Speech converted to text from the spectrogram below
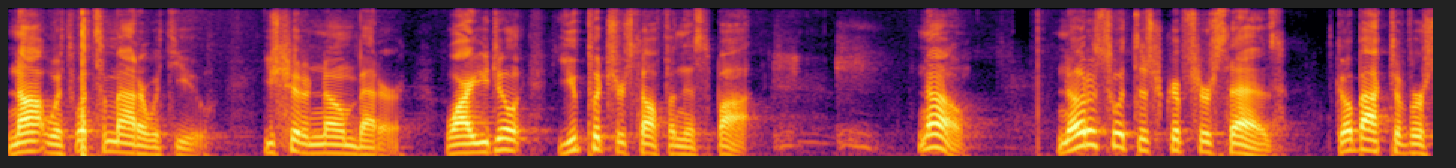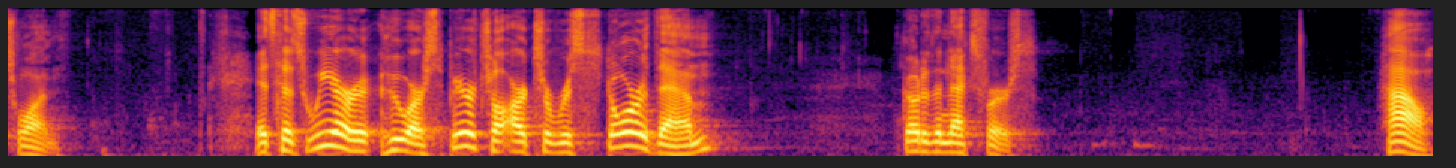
Not with, what's the matter with you? You should have known better. Why are you doing? You put yourself in this spot. No. Notice what the scripture says. Go back to verse 1. It says, We are who are spiritual are to restore them. Go to the next verse. How?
